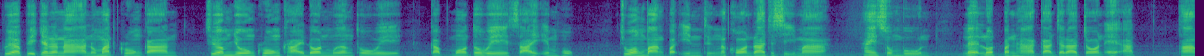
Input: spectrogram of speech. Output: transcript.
เพื่อพิจารณาอนุมัติโครงการเชื่อมโยงโครงข่ายดอนเมืองโทเว กับมอเตอร์เวย์สาย M6 ช่วงบางปะอินถึงนครราชสีมาให้สมบูรณ์ และลดปัญหาการจราจรแออัด ทาง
